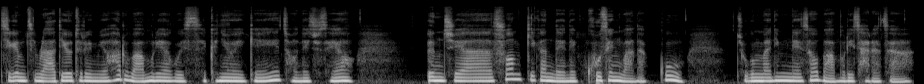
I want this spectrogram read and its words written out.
지금쯤 라디오 들으며 하루 마무리하고 있을 그녀에게 전해주세요. 은주야 수험 기간 내내 고생 많았고 조금만 힘내서 마무리 잘하자.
